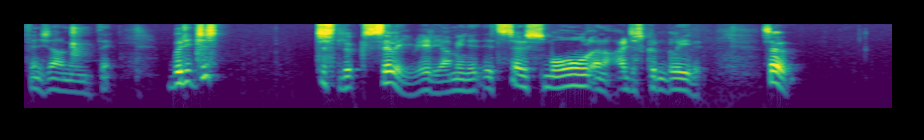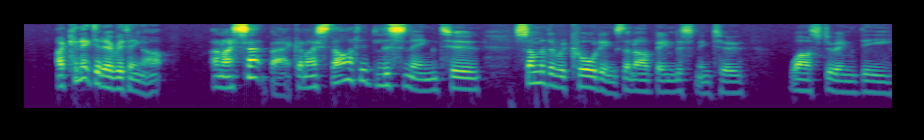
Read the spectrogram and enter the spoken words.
finished aluminium thing. But it just just looks silly, really. I mean, it, it's so small, and I just couldn't believe it. So I connected everything up, and I sat back and I started listening to some of the recordings that I've been listening to whilst doing the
